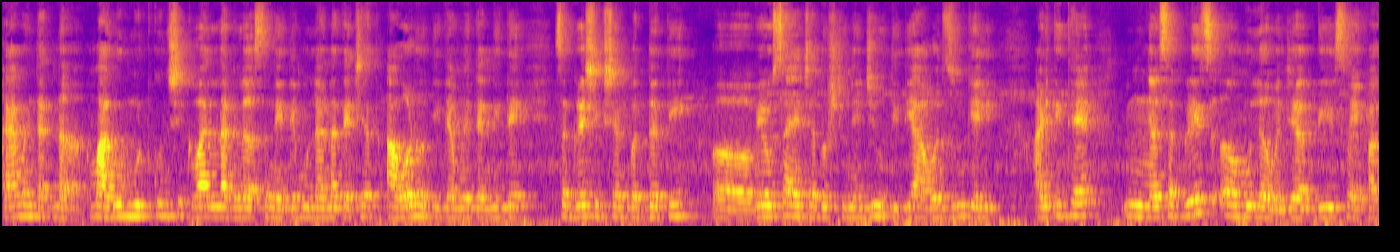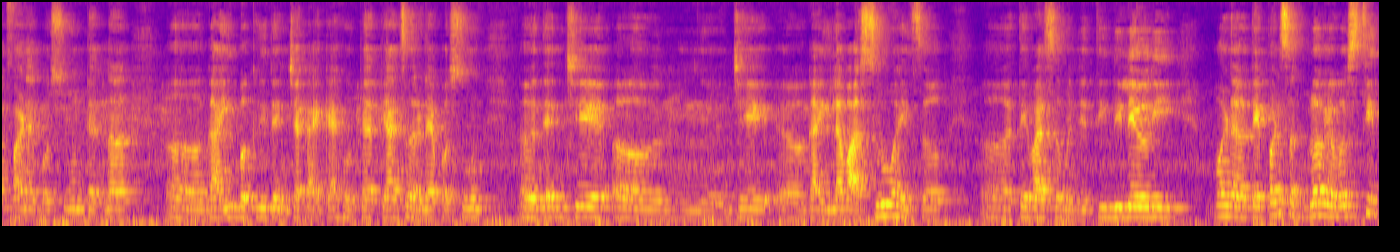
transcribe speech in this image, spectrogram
काय म्हणतात ना मारून मुटकून शिकवायला लागलं असं नाही. ते मुलांना त्याच्यात आवड होती त्यामुळे त्यांनी ते सगळे शिक्षण पद्धती व्यवसायाच्या दृष्टीने जी होती ती आवर्जून केली. आणि तिथे सगळीच मुलं म्हणजे अगदी स्वयंपाक पाण्यापासून त्यांना गाई बकरी त्यांच्या काय काय होत्या त्या चरण्यापासून त्यांचे जे गाईला वासरू व्हायचं अ, तेव्हाचं म्हणजे ती डिलेवरी पण ते पण सगळं व्यवस्थित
